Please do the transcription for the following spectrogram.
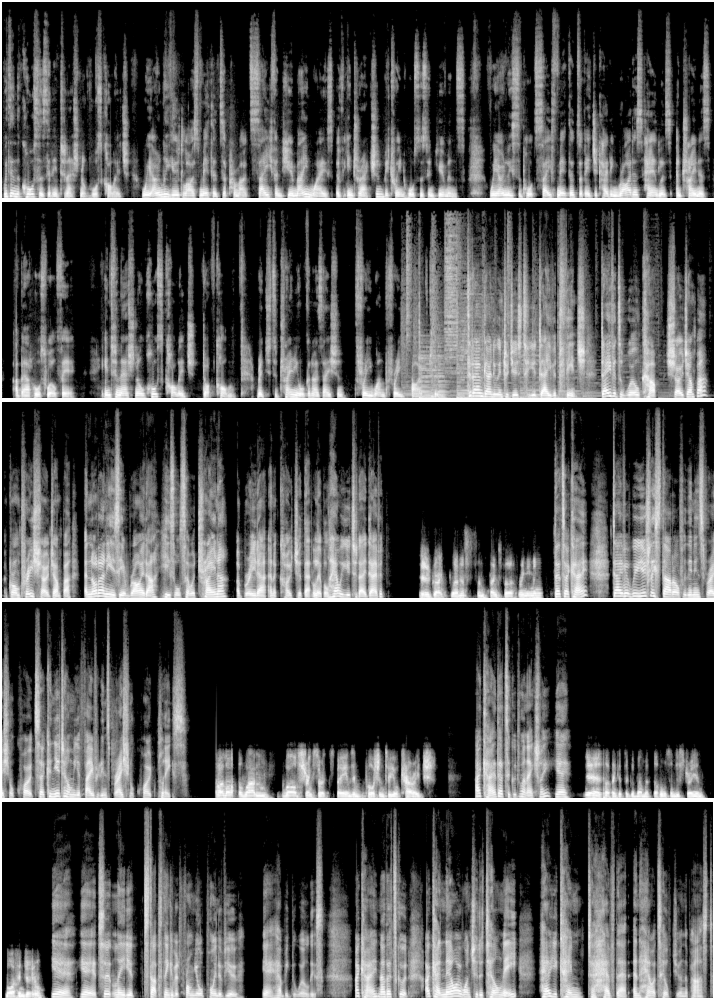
Within the courses at International Horse College, we only utilise methods that promote safe and humane ways of interaction between horses and humans. We only support safe methods of educating riders, handlers, and trainers about horse welfare. InternationalHorseCollege.com, registered training organisation 31352. Today I'm going to introduce to you David Finch. David's a World Cup show jumper, a Grand Prix show jumper, and not only is he a rider, he's also a trainer, a breeder, and a coach at that level. How are you today, David? Yeah, great, Glenys, and thanks for ringing me. That's okay. David, we usually start off with an inspirational quote. So, can you tell me your favourite inspirational quote, please? I like the one world shrinks or expands in proportion to your courage. Okay, that's a good one, actually. Yeah. Yeah, I think it's a good one with the horse industry and life in general. Yeah, yeah. It's certainly, you start to think of it from your point of view. Yeah, how big the world is. Okay, now that's good. Okay, now I want you to tell me how you came to have that and how it's helped you in the past.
